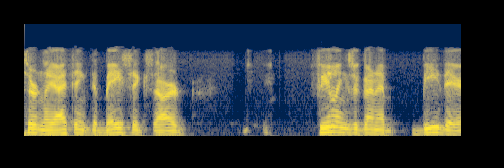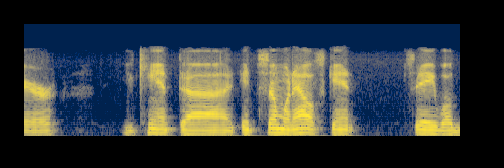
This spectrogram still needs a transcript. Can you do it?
certainly I think the basics are feelings are going to be there. You can't. Uh, it someone else can't say, well,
